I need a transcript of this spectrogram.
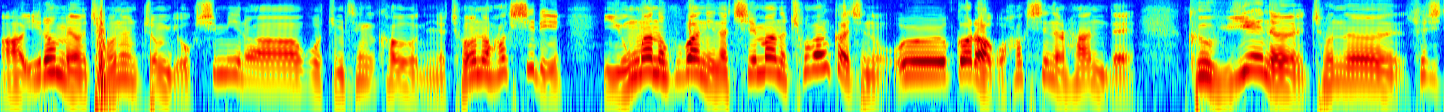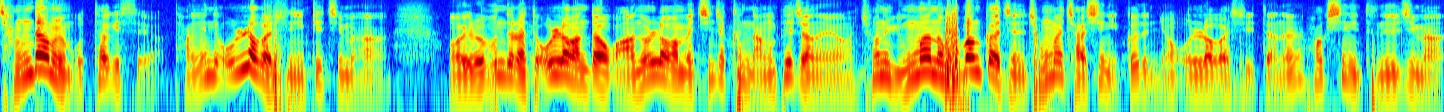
아 이러면 저는 좀 욕심이라고 좀 생각하거든요. 저는 확실히 이 6만 원 후반이나 7만 원 초반까지는 올 거라고 확신을 하는데 그 위에는 저는 솔직히 장담을 못 하겠어요. 당연히 올라갈 수는 있겠지만 어, 여러분들한테 올라간다고 안 올라가면 진짜 큰 낭패잖아요. 저는 6만 원 후반까지는 정말 자신 있거든요. 올라갈 수 있다는 확신이 들지만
